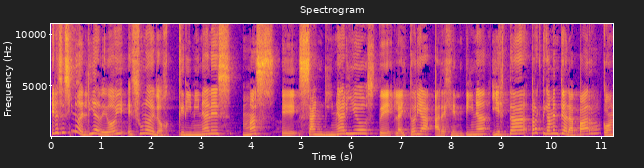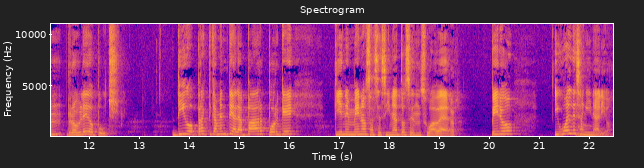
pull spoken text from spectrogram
El asesino del día de hoy es uno de los criminales más eh, sanguinarios de la historia argentina y está prácticamente a la par con Robledo Puch. Digo prácticamente a la par porque tiene menos asesinatos en su haber, pero igual de sanguinario.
